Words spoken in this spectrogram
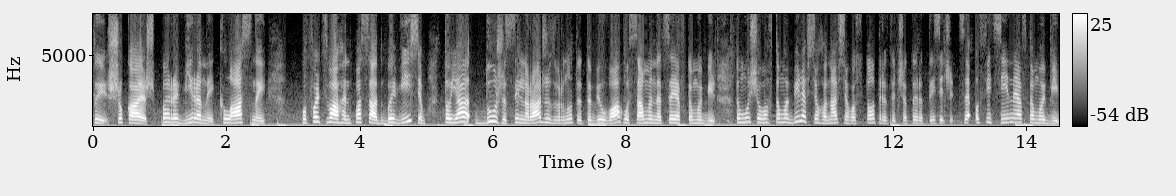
ти шукаєш перевірений, класний по Volkswagen Passat B8, то я дуже сильно раджу звернути тобі увагу саме на цей автомобіль, тому що в автомобіля всього-навсього 134 тисячі. Це офіційний автомобіль,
